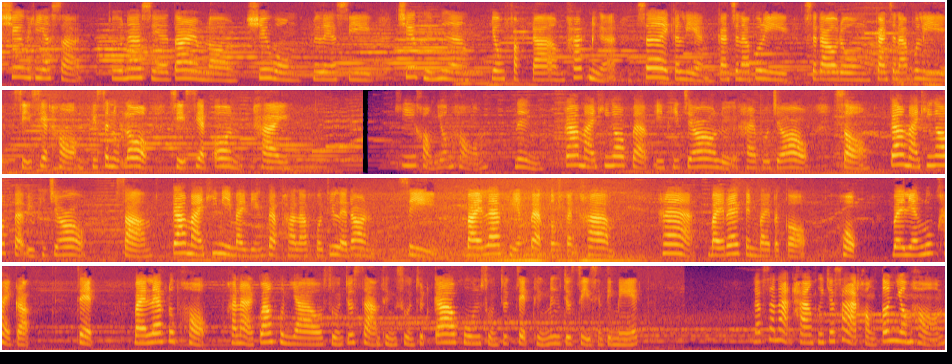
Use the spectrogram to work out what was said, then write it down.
ชื่อวิทยาศาสตร์ทูนาเซียต้าเรมลอง ชื่อวงเมเลซี ชื่อพื้นเมือง ยมฝักดาม ภาคเหนือ เซ้ยกะเหลี่ยง กาญจนบุรี สะดาวดง กาญจนบุรี สีเสียดหอม พิษณุโลก สีเสียดอ้น ไทย คีย์ของโยมหอม 1. ก้าไม้ที่งอกแบบ epigeal หรือ hypogeal 2. ก้าไม้ที่งอกแบบ epigeal 3. ก้าไม้ที่มีใบเลี้ยงแบบ paracotyledon 4. ใบแรกเลี้ยงแบบตรงกันข้าม 5. ใบแรกเป็นใบประกอบ 6. ใบเลี้ยงรูปไข่กลับ 7. ใบแรกรูปหอบ ขนาดกว้างคูณยาว 0.3 ถึง 0.9 คูณ 0.7 ถึง 1.4 เซนติเมตร ลักษณะทางพฤกษศาสตร์ของต้นยมหอม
